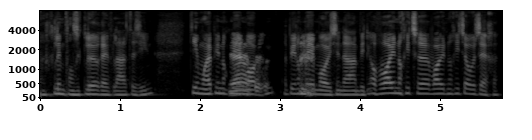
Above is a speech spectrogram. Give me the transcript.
een glimp van zijn kleur heeft laten zien. Timo, heb je nog, Ja, meer, heb je nog meer moois in de aanbieding? Of wou je nog iets, eh, wou je nog iets over zeggen?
